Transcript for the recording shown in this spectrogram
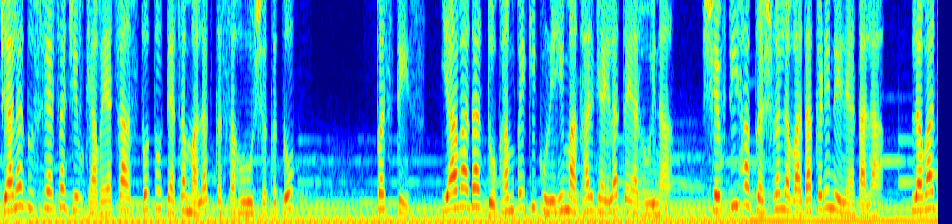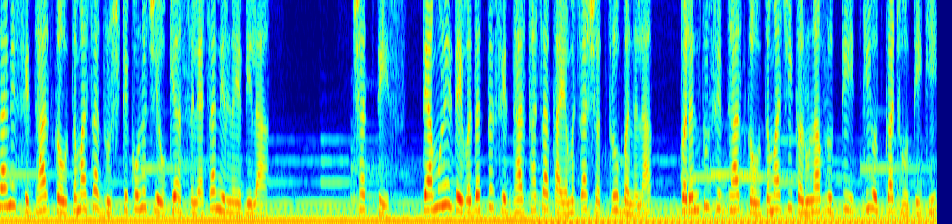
ज्याला दुसऱ्याचा जीव घ्यावयाचा असतो तो त्याचा मालक कसा होऊ शकतो? पस्तीस. या वादात दोघांपैकी कुणीही माघार घ्यायला तयार होईना. शेवटी हा प्रश्न लवादाकडे नेण्यात आला. लवादाने सिद्धार्थ गौतमाचा दृष्टिकोनच योग्य असल्याचा निर्णय दिला. छत्तीस. त्यामुळे देवदत्त सिद्धार्थाचा कायमचा शत्रू बनला परंतु सिद्धार्थ गौतमाची करुणावृत्ती इतकी उत्कट होती की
